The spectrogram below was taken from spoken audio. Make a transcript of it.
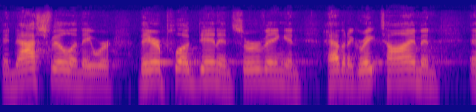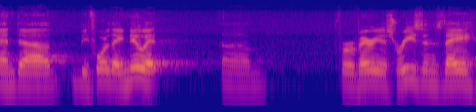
in Nashville. And they were there plugged in and serving and having a great time. And, and uh, before they knew it, um, for various reasons, they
